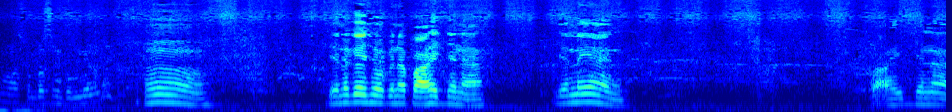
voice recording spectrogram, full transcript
Mga sobra 5 mil. Hmm. Yan na guys, oh, pinapahid niya na. Yan na yan. Pahid niya na.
